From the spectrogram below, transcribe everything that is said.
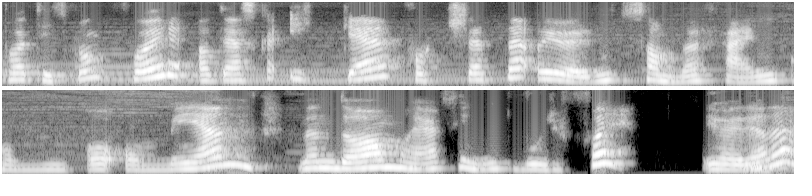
på et tidspunkt for at jeg skal ikke fortsette å gjøre den samme feilen om og om igjen. Men da må jeg finne ut hvorfor gjør jeg det.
